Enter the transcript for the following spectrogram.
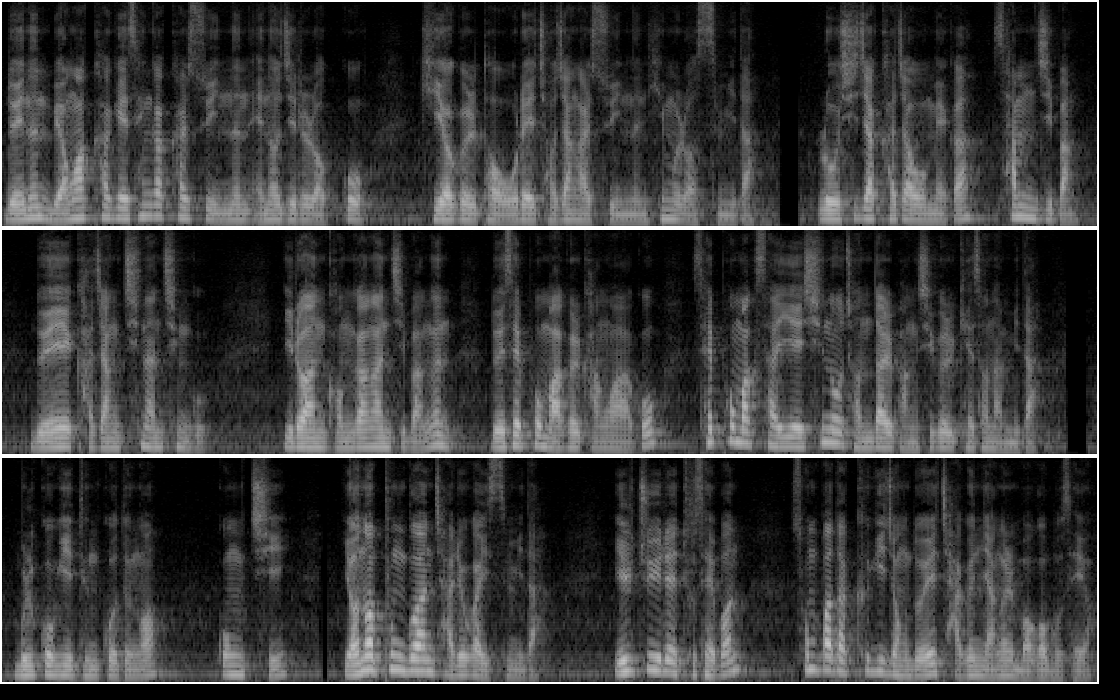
뇌는 명확하게 생각할 수 있는 에너지를 얻고 기억을 더 오래 저장할 수 있는 힘을 얻습니다. 로 시작하자 오메가 3지방, 뇌에 가장 친한 친구. 이러한 건강한 지방은 뇌세포막을 강화하고 세포막 사이의 신호 전달 방식을 개선합니다. 물고기 등고등어, 꽁치, 연어 풍부한 자료가 있습니다. 일주일에 두세 번 손바닥 크기 정도의 작은 양을 먹어보세요.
